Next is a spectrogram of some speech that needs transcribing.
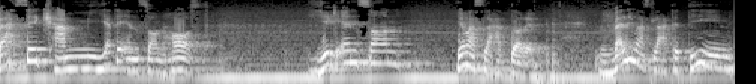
بحث کمیت انسان هاست. یک انسان یه مسلحت داره ولی مسلحت دین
